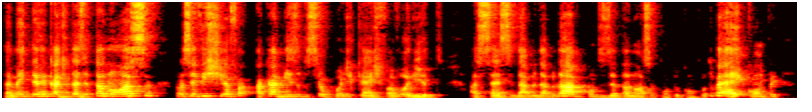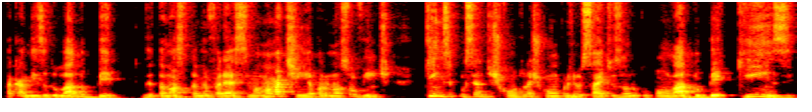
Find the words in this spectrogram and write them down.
Também tem o recadinho da Zeta Nossa para você vestir a, a, camisa do seu podcast favorito. Acesse www.zetanossa.com.br e compre a camisa do lado B. Zeta Nossa também oferece uma mamatinha para o nosso ouvinte, 15% de desconto nas compras no site usando o cupom lado B15.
